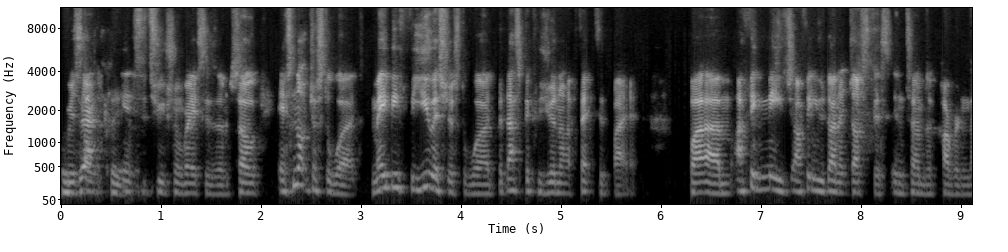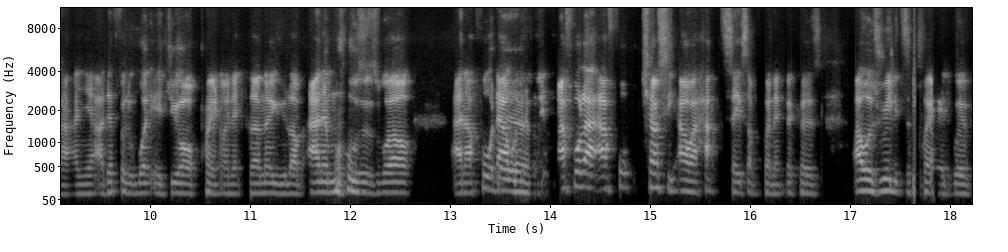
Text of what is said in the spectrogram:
results Exactly. in institutional racism. So it's not just a word. Maybe for you it's just a word, but that's because you're not affected by it. But um, I think me, I think you've done it justice in terms of covering that. And yeah, I definitely wanted your point on it because I know you love animals as well. And I thought that was, I thought like I thought Chelsea Hour had to say something on it because I was really disappointed with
